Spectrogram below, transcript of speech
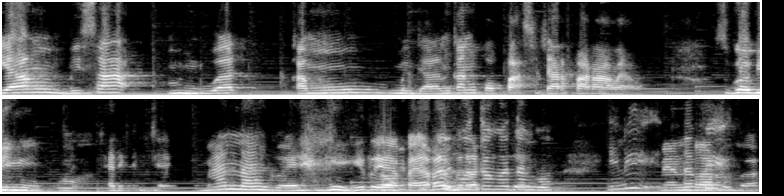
yang bisa membuat kamu menjalankan kopak secara paralel. Terus gue bingung uh. cari kerja gimana gue gitu ya PR tunggu tunggu tunggu. Ini tapi gue.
